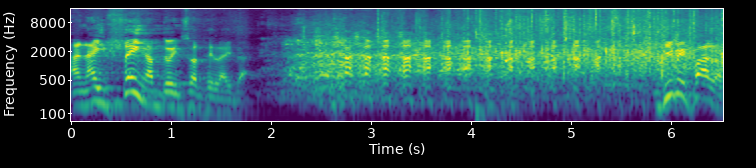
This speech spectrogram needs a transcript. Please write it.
and I think I'm doing something like that. Jimmy Fallon.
